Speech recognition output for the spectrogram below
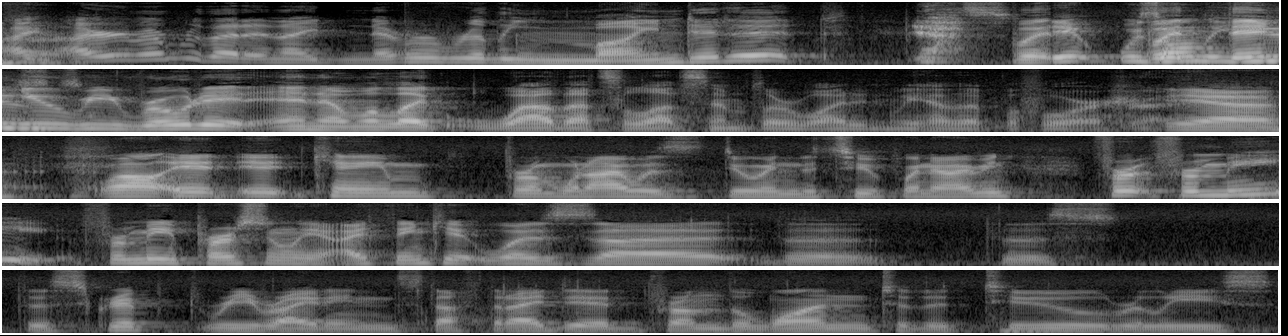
I, I remember that, and I never really minded it. Yes. But It was but only then you rewrote it, and I'm like, wow, that's a lot simpler. Why didn't we have that before? Yeah. Well, it, it came from when I was doing the 2.0. I mean, for, for me for me personally, I think it was uh, the the the script rewriting stuff that I did from the one to the two release.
